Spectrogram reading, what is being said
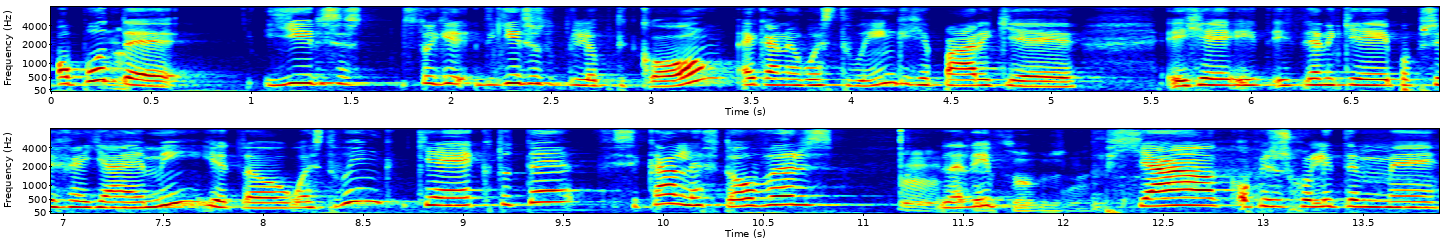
οπότε γύρισε στο, γύρισε στο τηλεοπτικό, έκανε West Wing, είχε πάρει και, είχε, ήταν και υποψήφια για Emmy για το West Wing και έκτοτε φυσικά leftovers, δηλαδή leftovers, ναι. πια όποιος ασχολείται με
